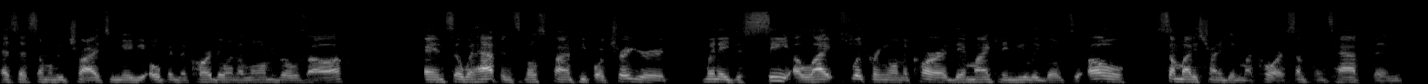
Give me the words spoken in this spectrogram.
has said someone who tried to maybe open the car door and alarm goes off. And so what happens most of the time people are triggered when they just see a light flickering on the car, their mind can immediately go to, oh, somebody's trying to get in my car, something's happened.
